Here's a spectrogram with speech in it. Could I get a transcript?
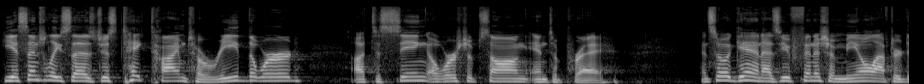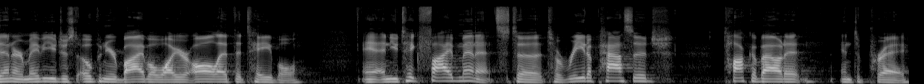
he essentially says just take time to read the word, uh, to sing a worship song, and to pray. And so, again, as you finish a meal after dinner, maybe you just open your Bible while you're all at the table and you take five minutes to, to read a passage, talk about it, and to pray.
